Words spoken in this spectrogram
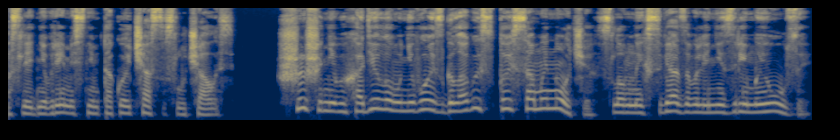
Последнее время с ним такое часто случалось. Шиша не выходила у него из головы с той самой ночи, словно их связывали незримые узы.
